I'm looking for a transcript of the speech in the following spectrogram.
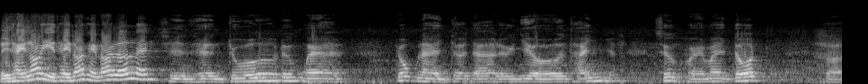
thì thầy nói gì? Thầy nói thầy nói lớn lên. Xin hiền Chúa Đức Mẹ chúc lành cho cha được nhiều ơn thánh sức khỏe mạnh tốt và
